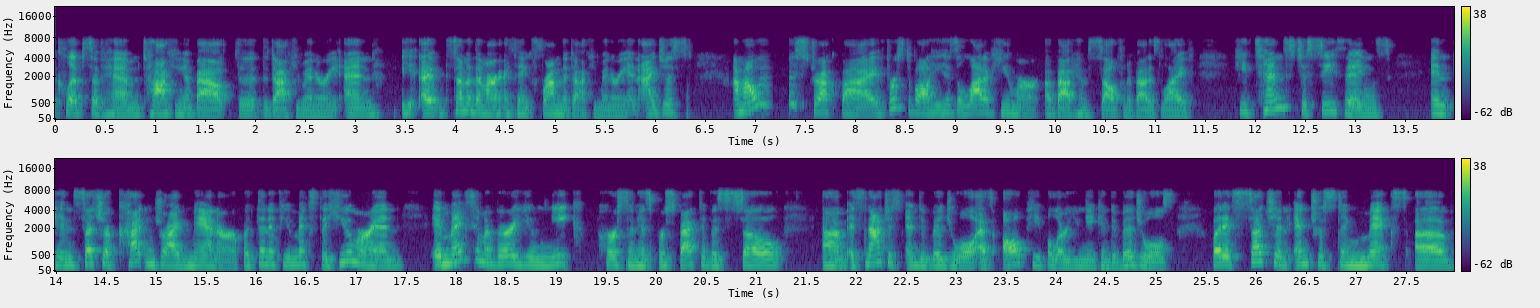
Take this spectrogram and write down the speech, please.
clips of him talking about the the documentary, and I, some of them are, I think, from the documentary. And I just, I'm always struck by, first of all, he has a lot of humor about himself and about his life. He tends to see things in in such a cut and dried manner, but then if you mix the humor in, it makes him a very unique person. His perspective is so. Um, it's not just individual, as all people are unique individuals, but it's such an interesting mix of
